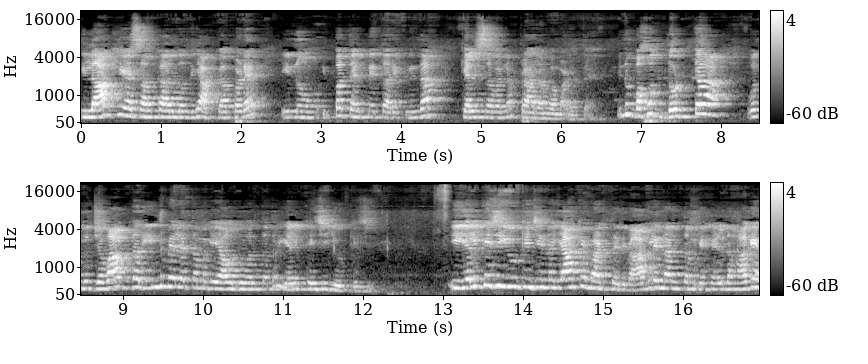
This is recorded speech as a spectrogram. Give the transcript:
ಇಲಾಖೆಯ ಸಹಕಾರದೊಂದಿಗೆ ಅಕ್ಕ ಪಡೆ ಇನ್ನು ಇಪ್ಪತ್ತೆಂಟನೇ ತಾರೀಕಿನಿಂದ ಕೆಲಸವನ್ನ ಪ್ರಾರಂಭ ಮಾಡುತ್ತೆ. ಇನ್ನು ಬಹು ದೊಡ್ಡ ಒಂದು ಜವಾಬ್ದಾರಿ ಇನ್ಮೇಲೆ ತಮಗೆ ಯಾವುದು ಅಂತಂದ್ರೆ L K G, U K G. ಈ L K G, U K ಜಿನ ಯಾಕೆ ಮಾಡ್ತಾ ಇದೀವಿ? ಆಗ್ಲೇ ನಾನು ತಮಗೆ ಹೇಳಿದ ಹಾಗೆ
